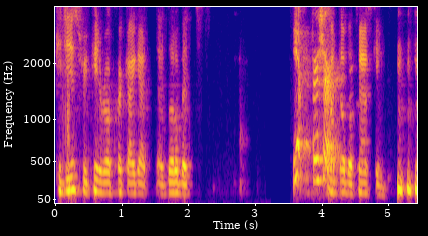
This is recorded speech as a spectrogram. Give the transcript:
could you just repeat it real quick? I got a little bit Yep, for sure. double tasking.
